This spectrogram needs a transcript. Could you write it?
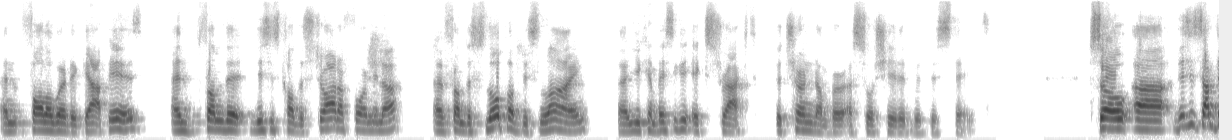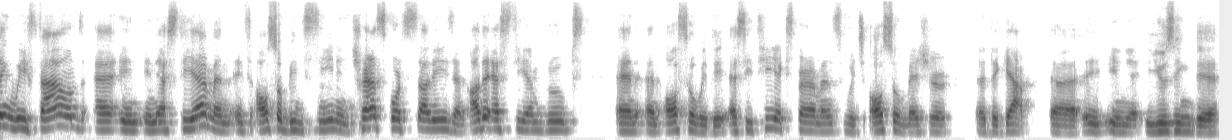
and follow where the gap is. And from the, this is called the Streda formula. And from the slope of this line, uh, you can basically extract the Chern number associated with this state. So uh, this is something we found uh, in, in STM, and it's also been seen in transport studies and other STM groups, and, and also with the SET experiments, which also measure the gap uh, in using the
